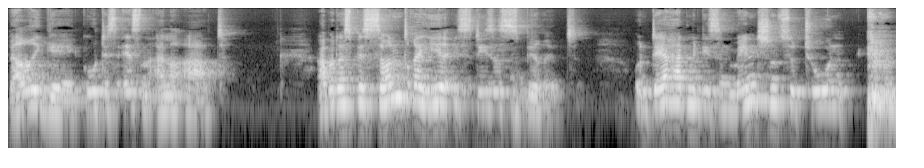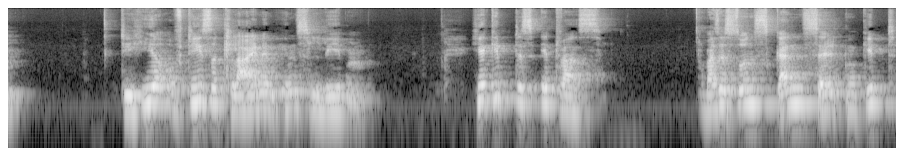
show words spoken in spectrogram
Berge, gutes Essen aller Art. Aber das Besondere hier ist dieser Spirit. Und der hat mit diesen Menschen zu tun, die hier auf dieser kleinen Insel leben. Hier gibt es etwas, was es sonst ganz selten gibt,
